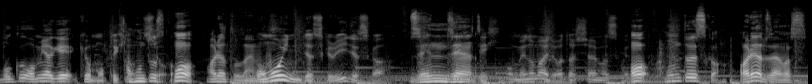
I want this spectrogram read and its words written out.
僕お土産今日持ってきたんですよ。あ本当ですおありがとうございます。重いんですけどいいですか？全然。ぜひ。ぜもう目の前で渡しちゃいますけあど本当ですか？ありがとうございます。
